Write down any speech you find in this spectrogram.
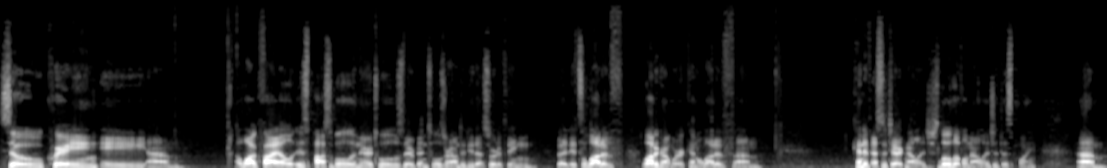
so querying a, um, a log file is possible, and there are tools. There have been tools around to do that sort of thing, but it's a lot of a lot of grunt work and a lot of um, kind of esoteric knowledge, low-level knowledge at this point. Um,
